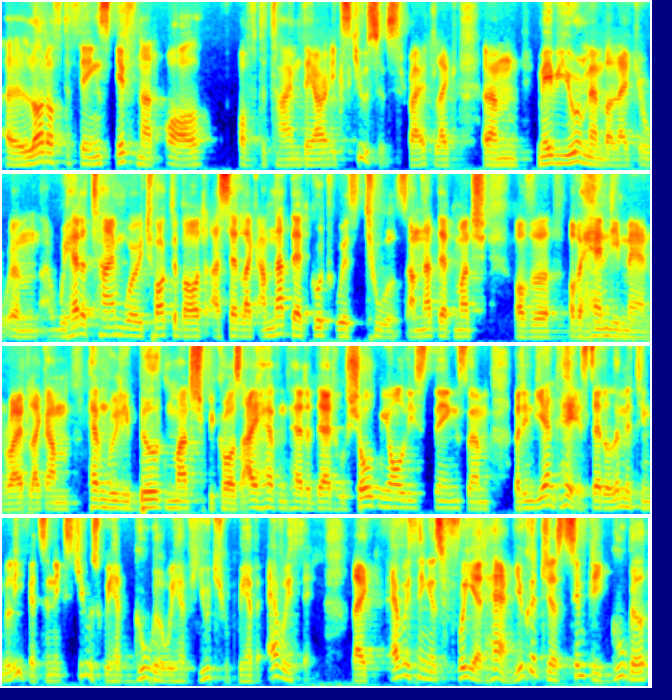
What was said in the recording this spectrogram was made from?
a lot of the things if not all of the time they are excuses right? Like um, maybe you remember like um, we had a time where we talked about i said like i'm not that good with tools. I'm not that much of a of a handyman right? Like i'm haven't really built much because i haven't had a dad who showed me all these things um, but in the end hey is that a limiting belief? It's an excuse. We have google we have youtube we have everything. Like everything is free at hand. You could just simply google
